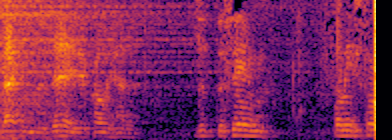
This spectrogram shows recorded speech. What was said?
back in the day, they probably had a, is it the same funny story.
